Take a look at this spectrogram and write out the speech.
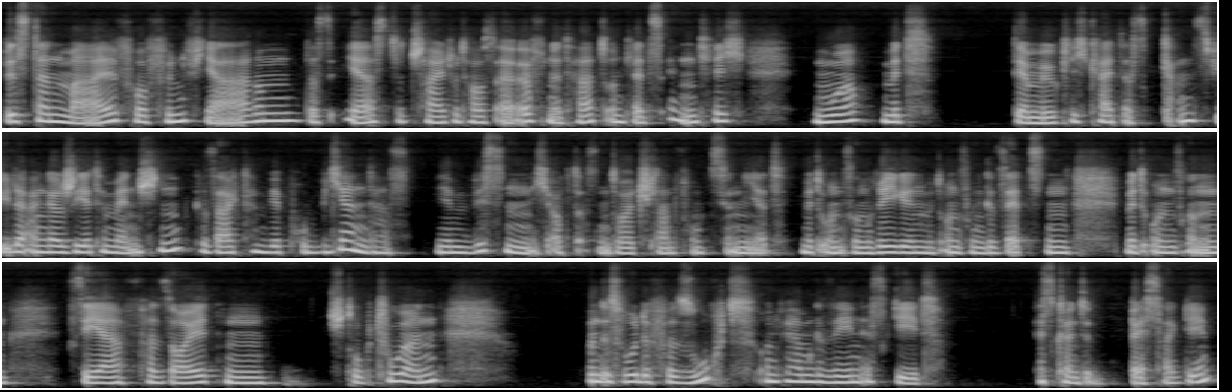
bis dann mal vor fünf Jahren das erste Childhood House eröffnet hat und letztendlich nur mit der Möglichkeit, dass ganz viele engagierte Menschen gesagt haben, wir probieren das. Wir wissen nicht, ob das in Deutschland funktioniert. Mit unseren Regeln, mit unseren Gesetzen, mit unseren sehr versäulten Strukturen. Und es wurde versucht und wir haben gesehen, es geht. Es könnte besser gehen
